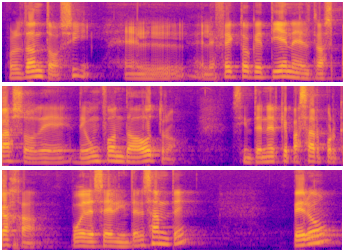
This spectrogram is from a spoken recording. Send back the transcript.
Por lo tanto, sí, el, efecto que tiene el traspaso de, un fondo a otro sin tener que pasar por caja puede ser interesante, pero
